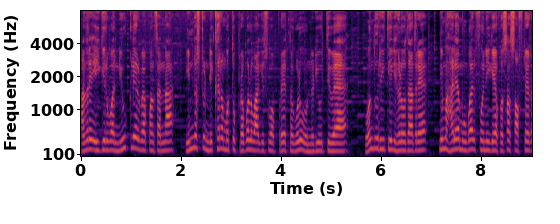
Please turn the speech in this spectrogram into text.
ಅಂದ್ರೆ ಈಗಿರುವ ನ್ಯೂಕ್ಲಿಯರ್ ವೆಪನ್ಸ್ ಅನ್ನ ಇನ್ನಷ್ಟು ನಿಖರ ಮತ್ತು ಪ್ರಬಲವಾಗಿಸುವ ಪ್ರಯತ್ನಗಳು ನಡೆಯುತ್ತಿವೆ. ಒಂದು ರೀತಿಯಲ್ಲಿ ಹೇಳೋದಾದ್ರೆ, ನಿಮ್ಮ ಹಳೆಯ ಮೊಬೈಲ್ ಫೋನಿಗೆ ಹೊಸ ಸಾಫ್ಟ್ವೇರ್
